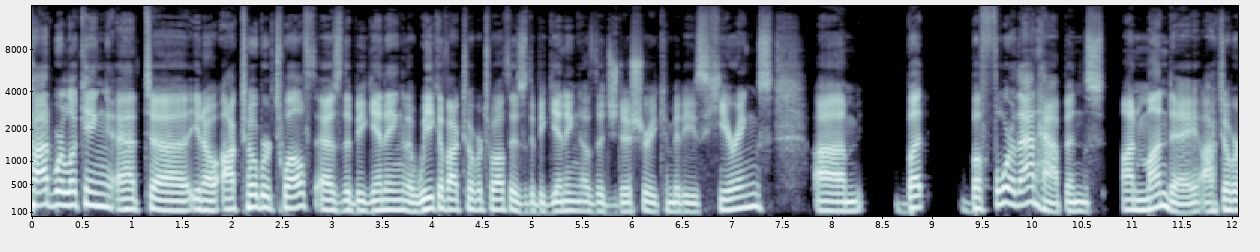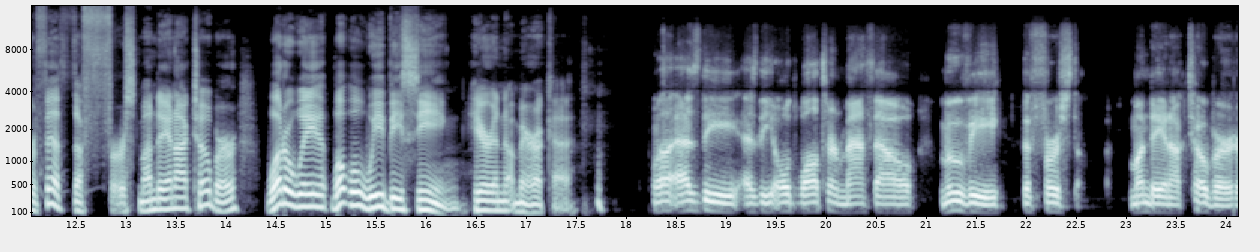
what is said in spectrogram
Todd, we're looking at uh, you know October 12th as the beginning. The week of October 12th is the beginning of the Judiciary Committee's hearings. Um, but before that happens on Monday, October 5th, the first Monday in October, what are we what will we be seeing here in America? well, as the as the old Walter Matthau movie, the first Monday in October,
